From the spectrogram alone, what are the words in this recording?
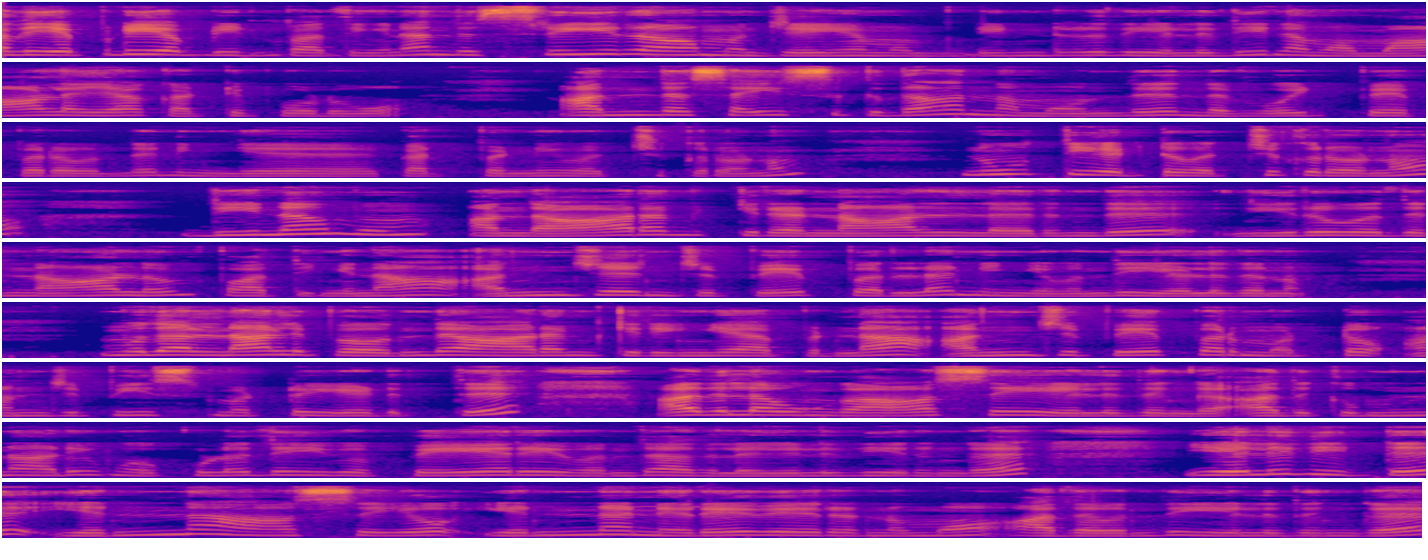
அது எப்படி அப்படின்னு பார்த்தீங்கன்னா இந்த ஸ்ரீராம ஜெயம் அப்படின்றது எழுதி நம்ம மாலையாக கட்டி போடுவோம். அந்த சைஸுக்கு தான் நம்ம வந்து இந்த ஒயிட் பேப்பரை வந்து நீங்கள் கட் பண்ணி வச்சுக்கிறணும். நூற்றி எட்டு வச்சுக்கிறணும். தினமும் அந்த ஆரம்பிக்கிற நாள்லேருந்து இருபது நாளும் பார்த்தீங்கன்னா அஞ்சு அஞ்சு பேப்பரில் நீங்கள் வந்து எழுதணும். முதல் நாள் இப்போ வந்து ஆரம்பிக்கிறீங்க அப்படின்னா அஞ்சு பேப்பர் மட்டும் அஞ்சு பீஸ் மட்டும் எடுத்து அதில் உங்கள் ஆசையை எழுதுங்க. அதுக்கு முன்னாடி உங்கள் குலதெய்வ பெயரை வந்து அதில் எழுதிருங்க. எழுதிட்டு என்ன ஆசையோ என்ன நிறைவேறணுமோ அதை வந்து எழுதுங்க.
